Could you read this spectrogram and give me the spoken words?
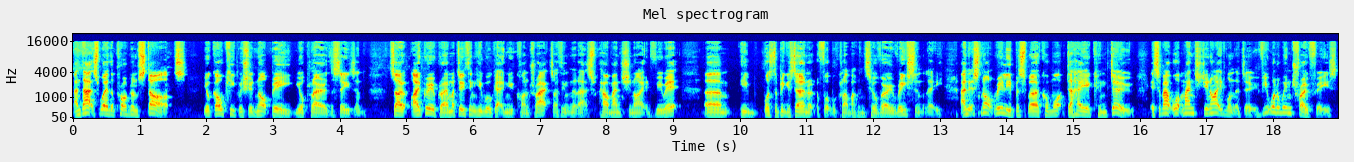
And that's where the problem starts. Your goalkeeper should not be your player of the season. So I agree with Graeme. I do think he will get a new contract. I think that that's how Manchester United view it. Um, he was the biggest earner at the football club up until very recently. And it's not really a bespoke on what De Gea can do. It's about what Manchester United want to do. If you want to win trophies,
